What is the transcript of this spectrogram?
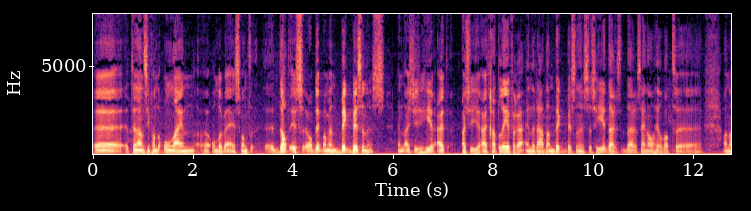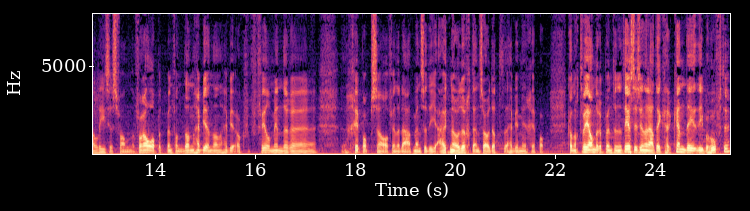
uh, ten aanzien van de online uh, onderwijs. Want dat is op dit moment big business. En als je hier uit, als je hier uit gaat leveren inderdaad aan big businesses hier, daar, daar zijn al heel wat uh, analyses van. Vooral op het punt van, dan heb je, dan heb je ook veel minder uh, grip op zelf inderdaad. Mensen die je uitnodigt en zo, dat heb je meer grip op. Ik kan nog twee andere punten. Het eerste is inderdaad, ik herken die, die behoefte.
